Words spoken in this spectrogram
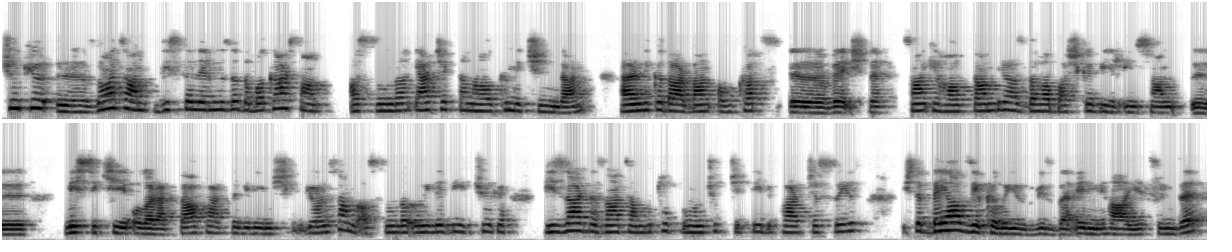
Çünkü e, zaten listelerimize de bakarsan aslında gerçekten halkın içinden her ne kadar ben avukat e, ve işte sanki halktan biraz daha başka bir insan e, mesleki olarak daha farklı biriymiş gibi görünsem de aslında öyle değil. Çünkü bizler de zaten bu toplumun çok ciddi bir parçasıyız işte beyaz yakalıyız biz de en nihayetinde.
